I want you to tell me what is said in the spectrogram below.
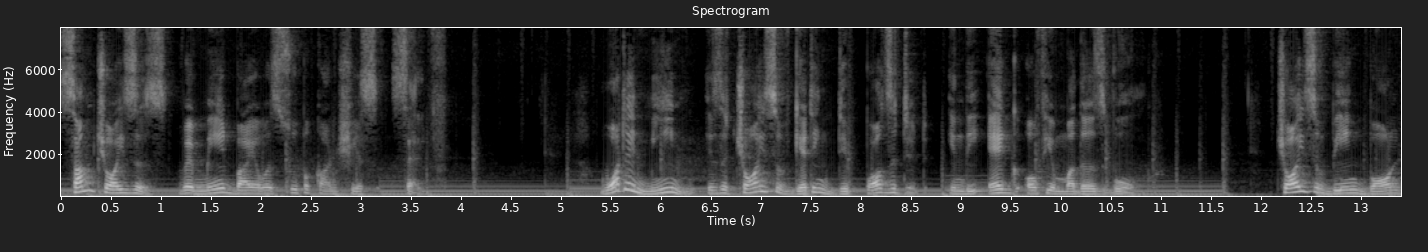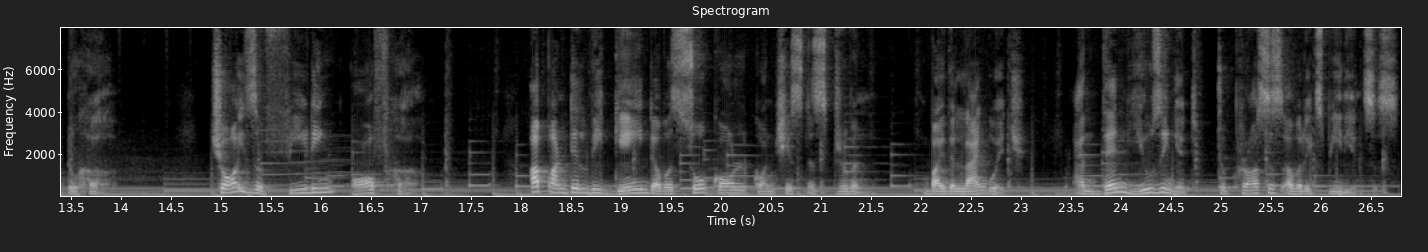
Some choices were made by our superconscious self what I mean is the choice of getting deposited in the egg of your mother's womb, choice of being born to her, choice of feeding off her, up until we gained our so called consciousness driven by the language and then using it to process our experiences,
